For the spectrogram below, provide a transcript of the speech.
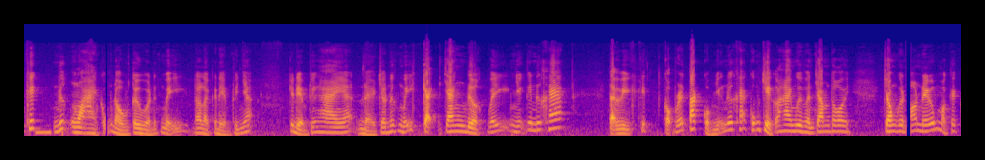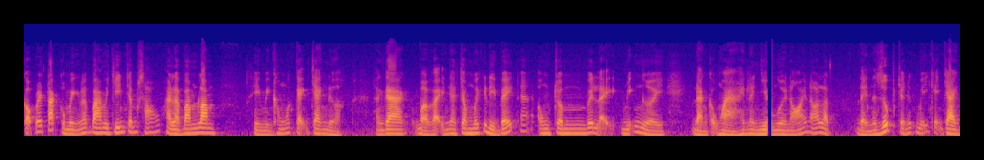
khích nước ngoài cũng đầu tư vào nước Mỹ. Đó là cái điểm thứ nhất. Cái điểm thứ hai á, để cho nước Mỹ cạnh tranh được với những cái nước khác tại vì cái corporate tax của những nước khác cũng chỉ có 20% thôi. Trong khi đó nếu mà cái corporate tax của mình là 39.6 hay là 35 thì mình không có cạnh tranh được. Thành ra bởi vậy nha trong mấy cái debate á, ông Trump với lại những người đảng cộng hòa hay là nhiều người nói đó là để nó giúp cho nước Mỹ cạnh tranh.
